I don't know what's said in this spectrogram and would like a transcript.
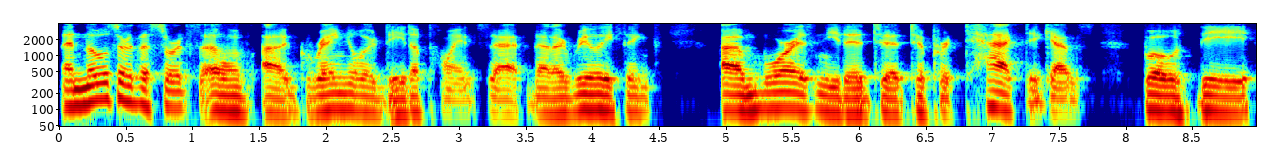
And those are the sorts of uh, granular data points that that i really think uh, more is needed to to protect against both the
